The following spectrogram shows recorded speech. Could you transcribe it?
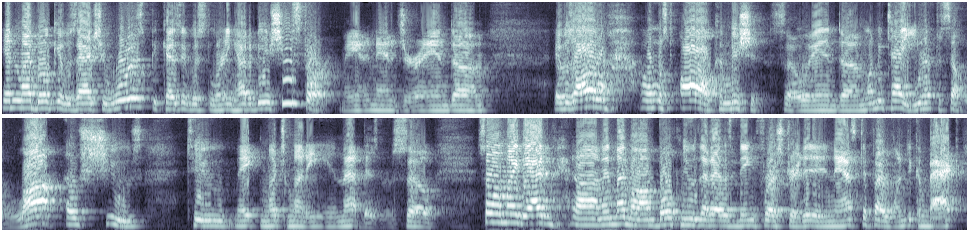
in my book it was actually worse because it was learning how to be a shoe store man- manager, and um, it was all almost all commission. So, and um, let me tell you, you have to sell a lot of shoes to make much money in that business. So So my dad um, and my mom both knew that I was being frustrated and asked if I wanted to come back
